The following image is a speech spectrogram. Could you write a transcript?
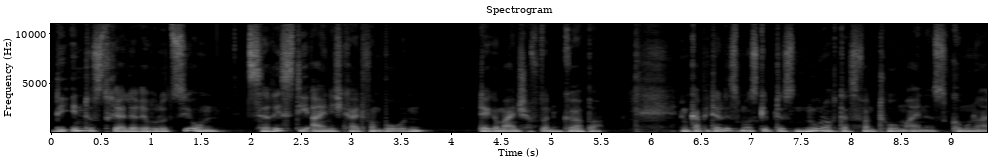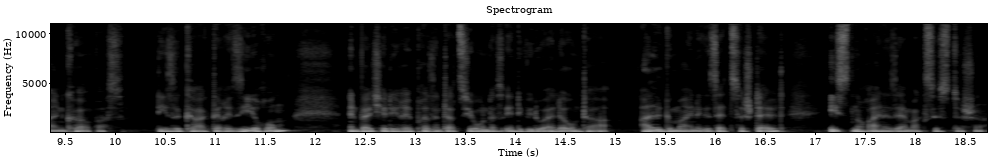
Die industrielle Revolution zerriss die Einigkeit vom Boden, der Gemeinschaft und dem Körper. Im Kapitalismus gibt es nur noch das Phantom eines kommunalen Körpers. Diese Charakterisierung, in welcher die Repräsentation das Individuelle unter allgemeine Gesetze stellt, ist noch eine sehr marxistische.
